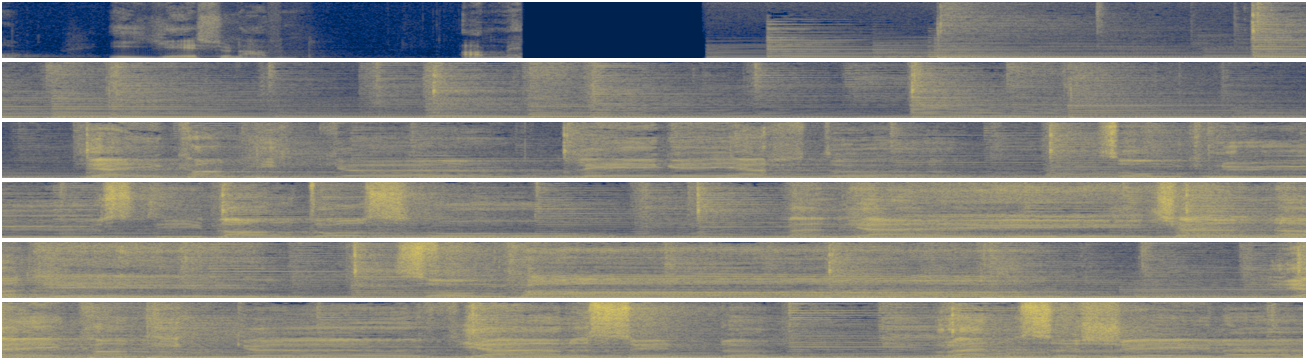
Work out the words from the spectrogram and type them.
i Jesu navn. Amen. Jeg kan ikke lege hjertet som knust iblant oss gå, men jeg kjenner en som kan. Jeg kan ikke fjerne synden, rense sjelen.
